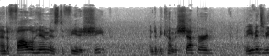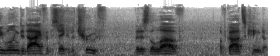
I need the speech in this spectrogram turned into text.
And to follow him is to feed his sheep and to become a shepherd and even to be willing to die for the sake of the truth that is the love of God's kingdom.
